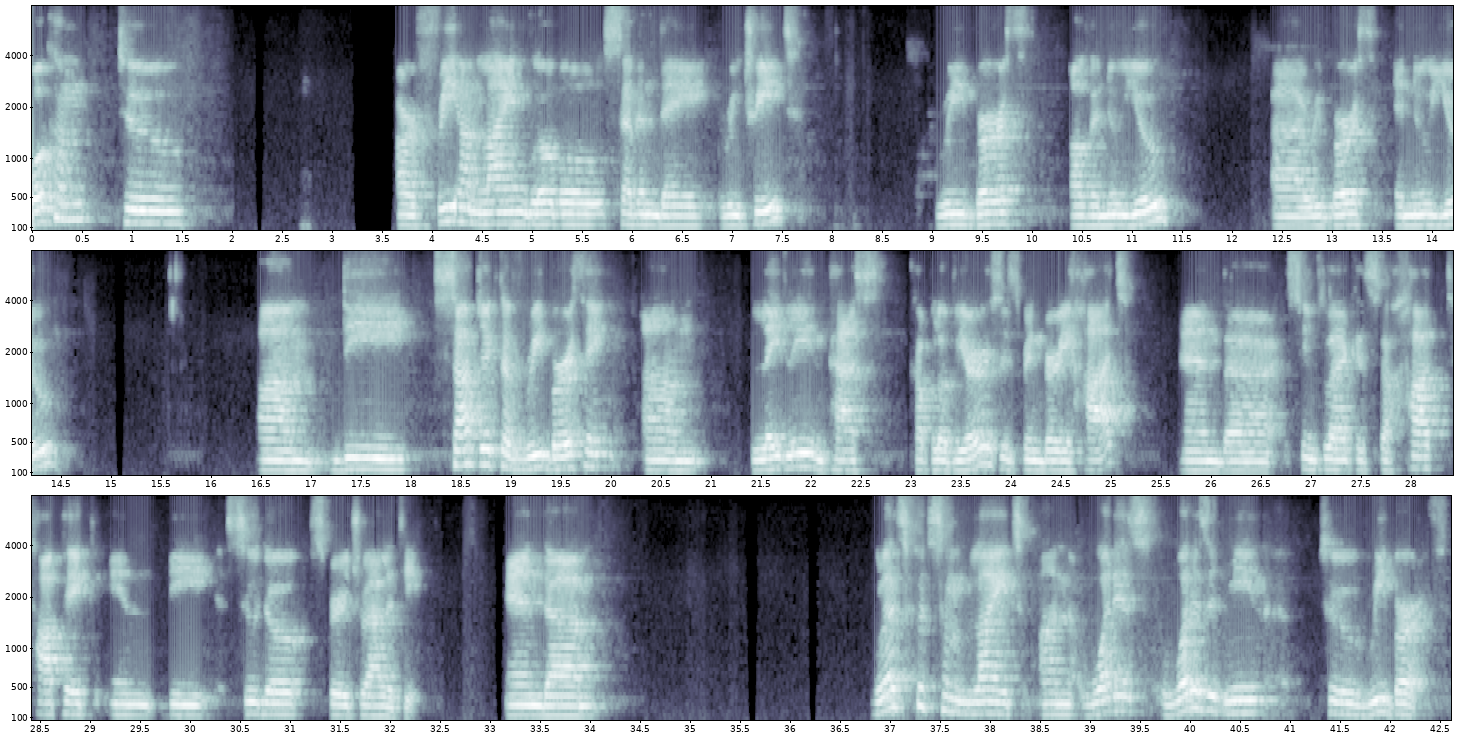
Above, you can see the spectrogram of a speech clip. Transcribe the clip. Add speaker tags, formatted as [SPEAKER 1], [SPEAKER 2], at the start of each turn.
[SPEAKER 1] Welcome to our free online global seven day retreat, Rebirth of a New You, uh, Rebirth a New You. Um, the subject of rebirthing um, lately in past couple of years has been very hot and uh, seems like it's a hot topic in the pseudo spirituality. And um, let's put some light on what is what does it mean to rebirth,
